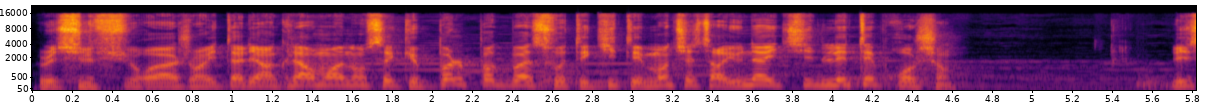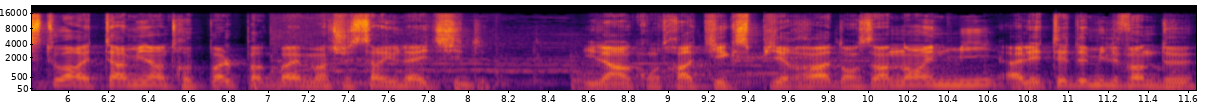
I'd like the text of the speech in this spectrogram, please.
Le sulfureux agent italien a clairement annoncé que Paul Pogba souhaitait quitter Manchester United l'été prochain. L'histoire est terminée entre Paul Pogba et Manchester United. Il a un contrat qui expirera dans un an et demi à l'été 2022,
